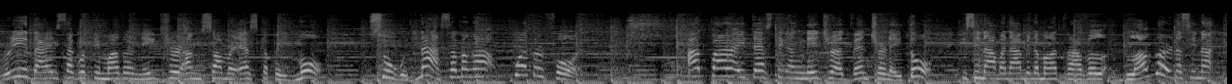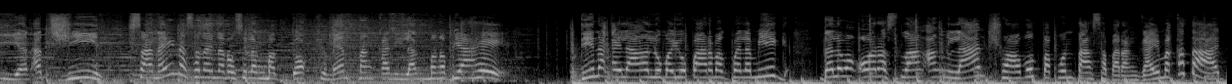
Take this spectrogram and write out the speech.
worry dahil sagot ni Mother Nature ang summer escapade mo. Sugod na sa mga waterfall. At para i-testing ang nature adventure na ito, isinama namin ang mga travel vlogger na sina Ian at Jean. Sanay na sanay na raw silang mag-document ng kanilang mga biyahe. Di na kailangan lumayo para magpalamig. Dalawang oras lang ang land travel papunta sa Barangay Makatad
